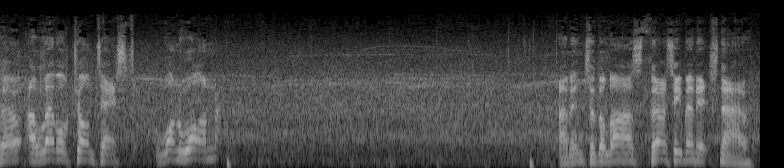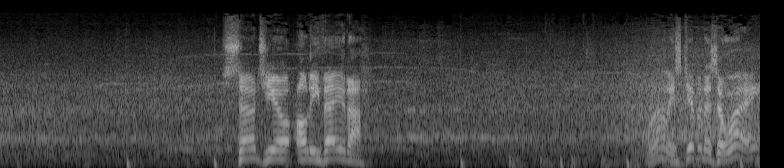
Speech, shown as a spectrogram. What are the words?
So, a level contest, 1-1. And into the last 30 minutes now. Sergio Oliveira. Well, he's given us away.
